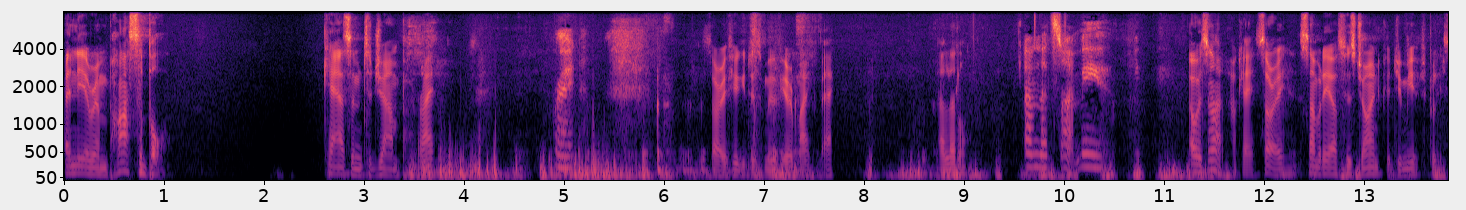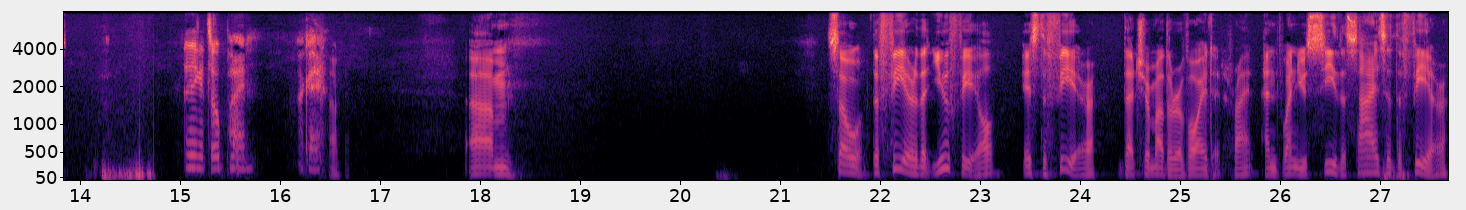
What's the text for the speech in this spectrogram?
a near impossible chasm to jump, right? Right. Sorry, if you could just move your mic back a little. Um, that's not me. Oh, it's not? Okay, sorry. Somebody else who's joined, could you mute, please? I think it's Opine. Okay. Okay. Um, so the fear that you feel is the fear that your mother avoided, right? And when you see the size of the fear,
